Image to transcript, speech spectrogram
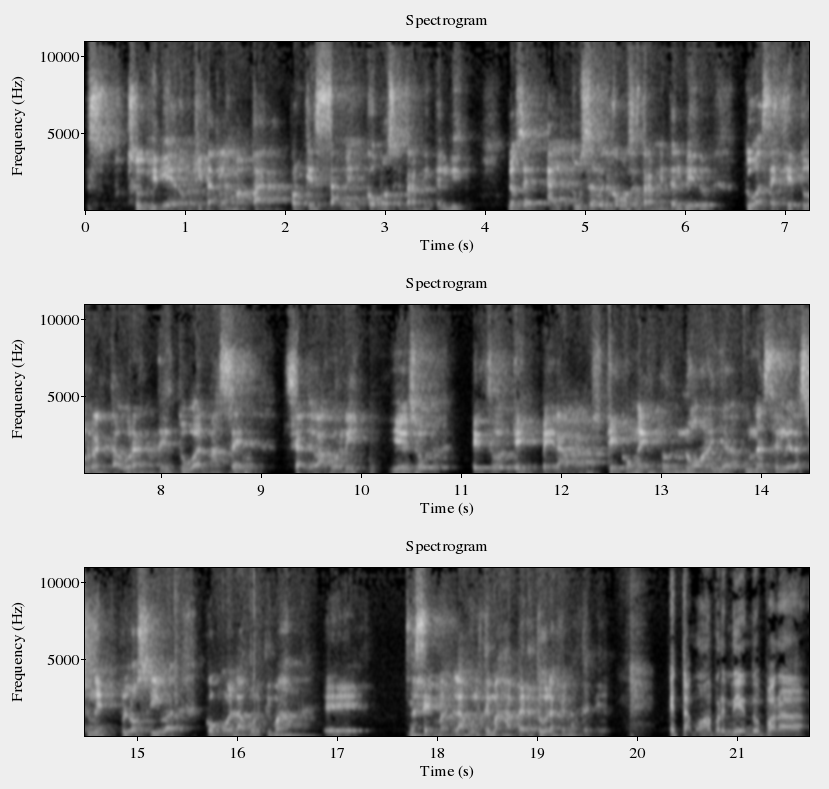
sugirieron quitar las mamparas porque saben cómo se transmite el virus. Entonces, al tú saber cómo se transmite el virus, tú haces que tu restaurante, tu almacén sea de bajo riesgo. Y eso, eso esperamos que con esto no haya una aceleración explosiva como en las últimas, eh, las últimas aperturas que hemos tenido. Estamos aprendiendo, para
